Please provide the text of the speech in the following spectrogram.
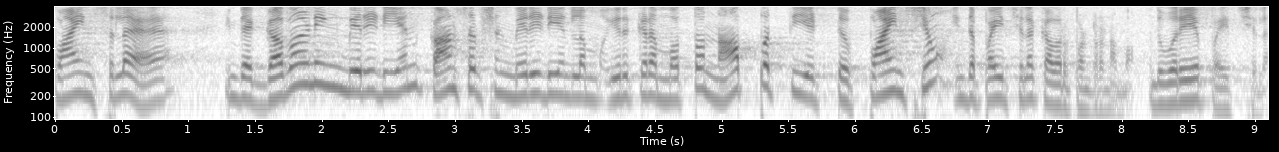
பாயிண்ட்ஸில் இந்த கவர்னிங் மெரிடியன் கான்செப்ஷன் மெரிடியனில் இருக்கிற மொத்தம் நாற்பத்தி எட்டு பாயிண்ட்ஸையும் இந்த பயிற்சியில் கவர் பண்ணுறோம் நம்ம. இந்த ஒரே பயிற்சியில்.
